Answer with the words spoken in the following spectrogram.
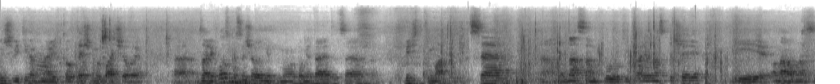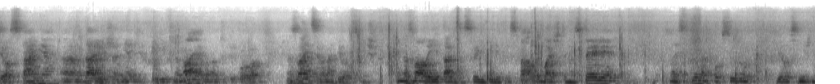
Інший відтінок, навіть коли те, що ми бачили е, в залі космосу, що ну, пам'ятаєте, це більш такі матові. Це е, одна з самих великих залів у нас в печері, і вона у нас є остання. Е, Далі вже ніяких ходів немає, вона типова. Називається вона білосніжка. І назвали її так за свої білі кристали. Бачите на стелі, на стінах повсюду білосніжні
